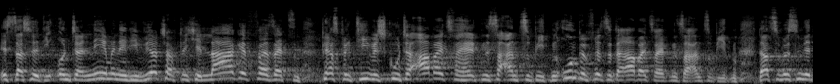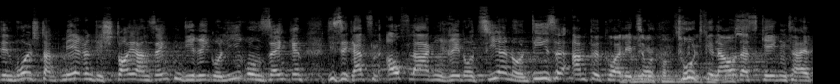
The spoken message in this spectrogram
ist, dass wir die Unternehmen in die wirtschaftliche Lage versetzen, perspektivisch gute Arbeitsverhältnisse anzubieten, unbefristete Arbeitsverhältnisse anzubieten. Dazu müssen wir den Wohlstand mehren, die Steuern senken, die Regulierung senken, diese ganzen Auflagen reduzieren und diese Ampelkoalition tut genau das Gegenteil.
